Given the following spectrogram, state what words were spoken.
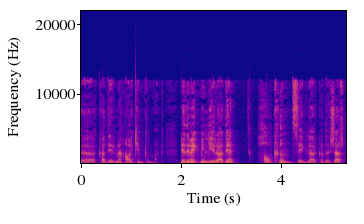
e, kaderine hakim kılmak. Ne demek milli irade? Halkın sevgili arkadaşlar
